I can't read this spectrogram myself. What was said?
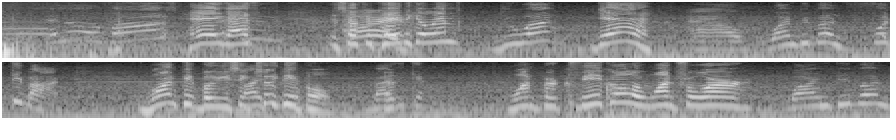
Hello, boss. Hey guys! Is have to pay to go in? You want? Yeah. Uh, one people and 40 baht. One people, you see two ticket. people. Buy ticket. One per vehicle or one for One people and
